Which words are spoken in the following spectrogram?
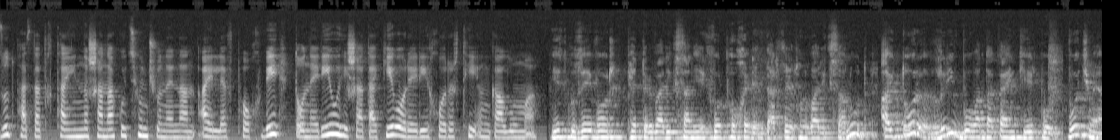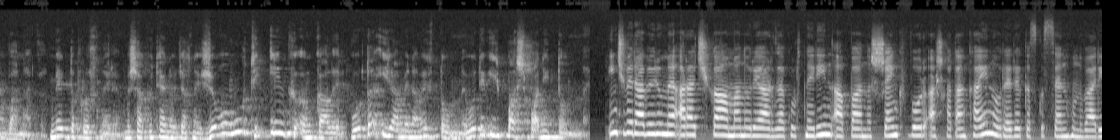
զուտ փաստաթղթային նշանակություն չունենան, այլև փոխվի տոների ու հիշատակի օրերի խորհրդի ընկալումը։ Ես կուզեի, որ փետրվարի 23, որ փոխել են դարձել հունվարի 28, այդ օրը լրիվ բովանդակային կերպով ոչ միայն բանակը, մեր դպրոցները, մշակութային օջախները, ժողովուրդը ինքը ընկալել, որ դա իր ամենամեծ տոնն է, որտեղ իր պաշտպանի տոնն է։ Ինչ վերաբերում է առաջկա ամանորյա արձակուրդներին, ապա նշենք, որ աշխատանքային օրերը կսկսեն հունվարի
